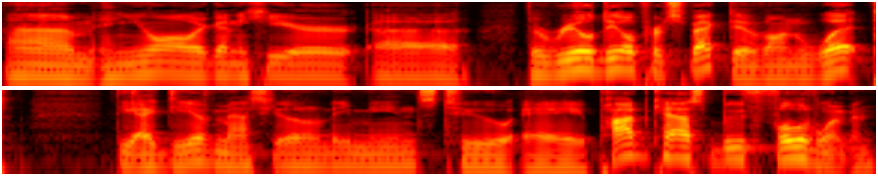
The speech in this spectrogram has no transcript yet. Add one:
Um, and you all are going to hear uh, the real deal perspective on what the idea of masculinity means to a podcast booth full of women.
